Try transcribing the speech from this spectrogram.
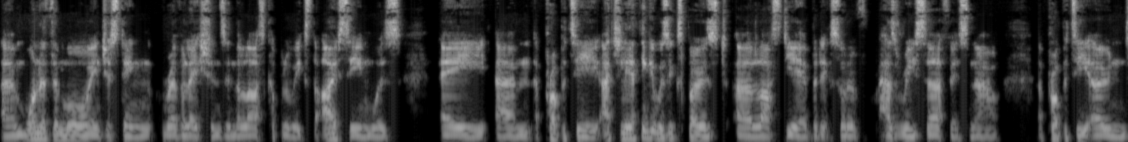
Um, one of the more interesting revelations in the last couple of weeks that I've seen was a um, a property. Actually, I think it was exposed uh, last year, but it sort of has resurfaced now. A property owned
